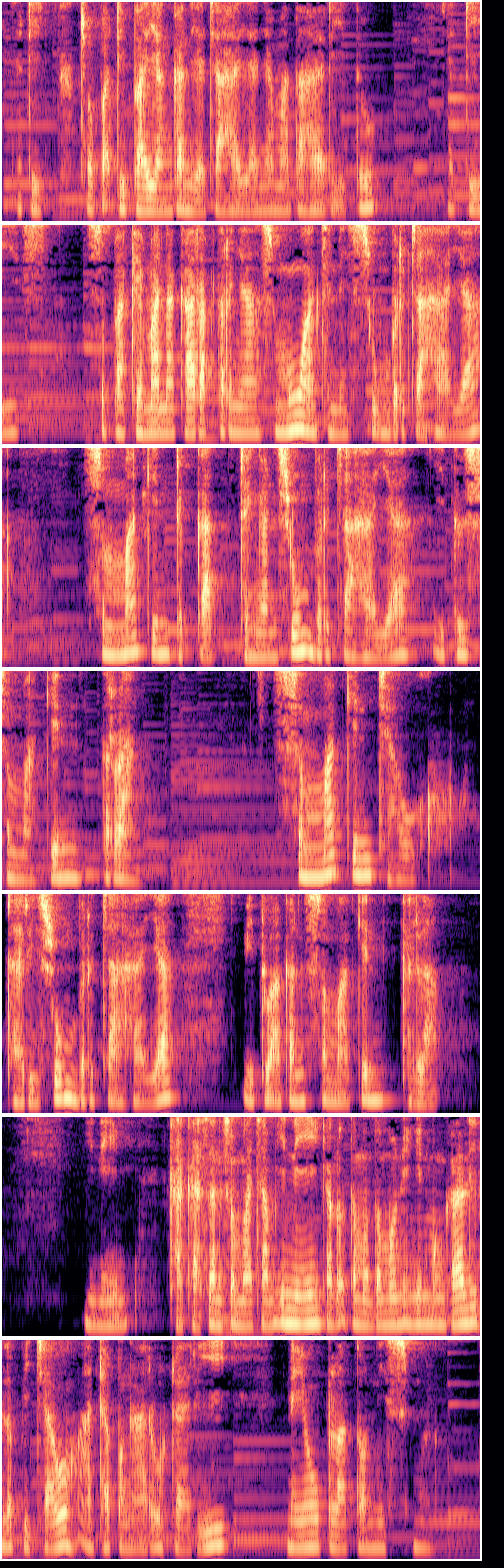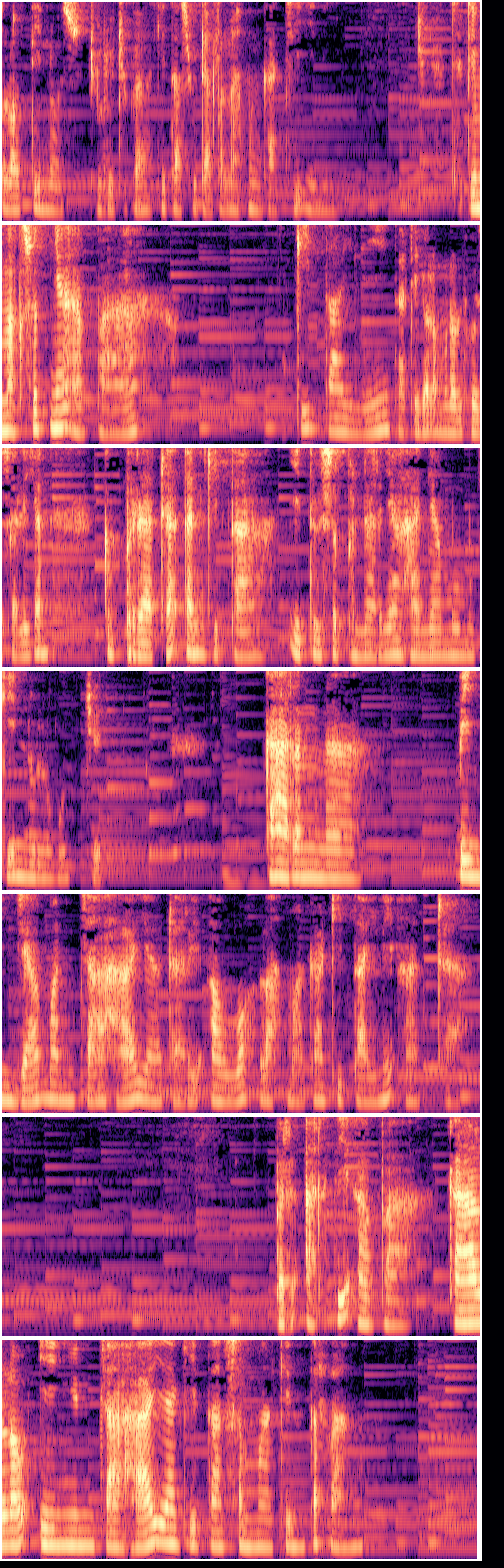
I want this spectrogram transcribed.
Jadi coba dibayangkan ya cahayanya matahari itu jadi sebagaimana karakternya semua jenis sumber cahaya, semakin dekat dengan sumber cahaya itu semakin terang. Semakin jauh dari sumber cahaya itu akan semakin gelap. Ini gagasan semacam ini kalau teman-teman ingin menggali lebih jauh ada pengaruh dari Neoplatonisme. Plotinus. Dulu juga kita sudah pernah mengkaji ini. Jadi maksudnya apa? Kita ini, tadi kalau menurut Ghazali kan, keberadaan kita itu sebenarnya hanya mungkin nul wujud. Karena pinjaman cahaya dari Allah lah maka kita ini ada. Berarti apa? Kalau ingin cahaya kita semakin terang,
